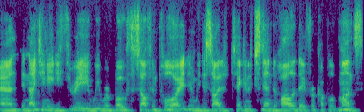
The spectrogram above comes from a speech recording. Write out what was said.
And in 1983, we were both self employed and we decided to take an extended holiday for a couple of months.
